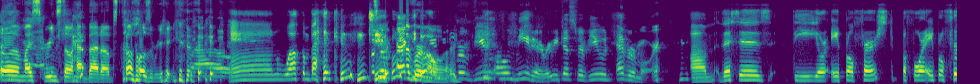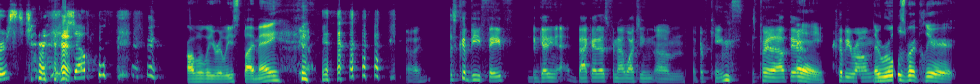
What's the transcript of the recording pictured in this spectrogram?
Uh, my screen still had that up, so I was reading. Wow. And welcome back to Welcome back to Evermoor. Review O meter, where we just reviewed Evermoor. um. This is the your April first before April first show. Probably released by May. Uh, this could be Faith getting back at us for not watching um of Kings. Just put it out there. Hey, I could be wrong. the rules were clear.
